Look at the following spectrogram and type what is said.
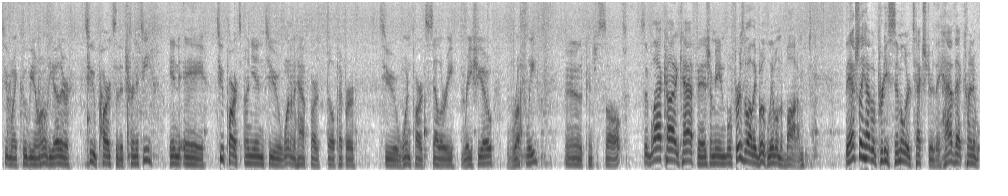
to my couvillon, the other two parts of the trinity, in a two parts onion to one and a half parts bell pepper to one part celery ratio, roughly. And another pinch of salt. So black cod and catfish, I mean, well, first of all, they both live on the bottom. They actually have a pretty similar texture. They have that kind of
